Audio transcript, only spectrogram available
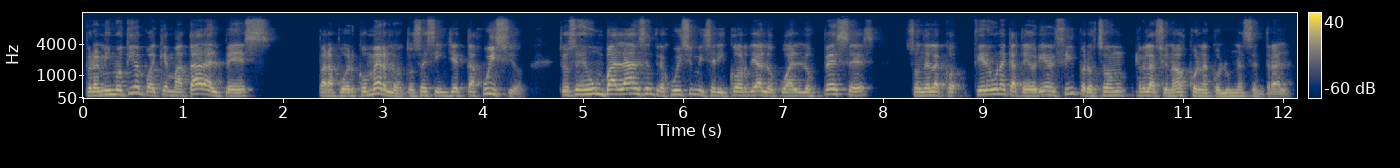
pero al mismo tiempo hay que matar al pez para poder comerlo, entonces se inyecta juicio. Entonces es un balance entre juicio y misericordia, lo cual los peces son tienen una categoría en sí, pero son relacionados con la columna central,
